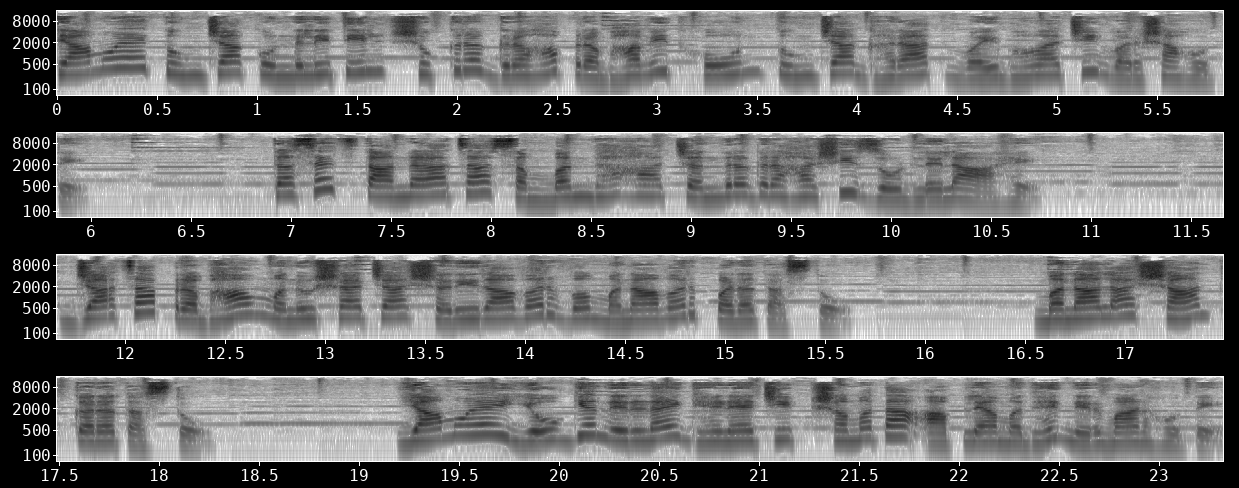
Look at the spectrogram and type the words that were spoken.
त्यामुळे तुमच्या कुंडलीतील शुक्र ग्रह प्रभावित होऊन तुमच्या घरात वैभवाची वर्षा होते. तसेच तांदळाचा संबंध हा चंद्रग्रहाशी जोडलेला आहे. ज्याचा प्रभाव मनुष्याच्या शरीरावर व मनावर पडत असतो. मनाला शांत करत असतो. यामुळे योग्य निर्णय घेण्याची क्षमता आपल्यामध्ये निर्माण होते.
